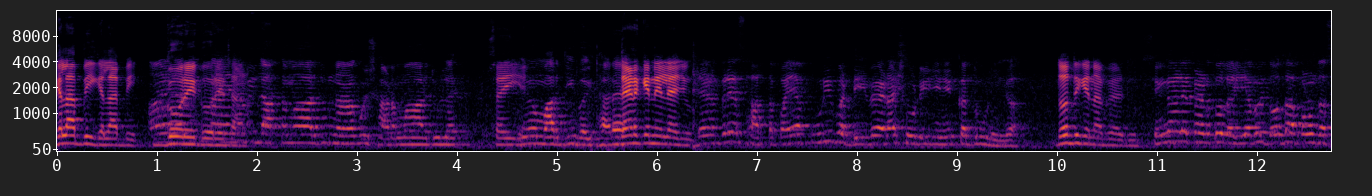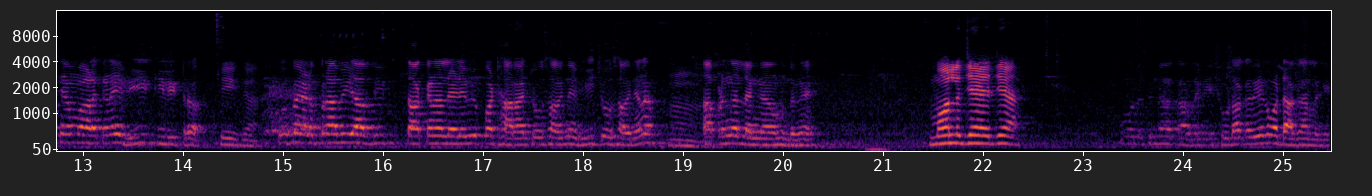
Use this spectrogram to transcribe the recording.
ਗੁਲਾਬੀ ਗੁਲਾਬੀ। ਗੋਰੇ ਗੋਰੇ ਥਾਣ ਵੀ ਲੱਤ ਮਾਰ ਜੂ ਨਾ ਕੋਈ ਛੜ ਮਾਰ ਜੂ ਲੈ। ਸਹੀ ਹੈ। ਜਿਵੇਂ ਮਰਜ਼ੀ ਬੈਠਾ ਰਹਿ। ਦਿਨ ਕਿੰਨੇ ਲੈ ਜੂ? ਦਿਨ ਵੀਰੇ ਸੱਤ ਪਏ ਆ ਪੂਰੀ ਵੱਡੀ ਭੈੜਾ ਛੋਟੀ ਜੀ ਨਹੀਂ ਕੱਦੂ ਨਹੀਂਗਾ। ਦੁੱਧ ਕਿੰਨਾ ਪਿਆ ਜੂ? ਸਿੰਘਾਂ ਵਾਲੇ ਪਿੰਡ ਤੋਂ ਲਈ ਆ ਬਈ ਦੁੱਧ ਆਪਾਂ ਨੂੰ ਦੱਸਿਆ ਮਾਲਕ ਨੇ 20 ਕੀ ਲੀਟਰ। ਠੀਕ ਆ। ਕੋਈ ਭੈਣ ਭਰਾ ਵੀ ਆਪਦੀ ਤਾਕ ਨਾਲ ਲੈ ਲੇ ਵੀ ਆਪਾਂ 18 ਚੋ ਸਕਦੇ ਹਾਂ 20 ਚੋ ਸਕਦੇ ਨਾ। ਆਪਣੀਆਂ ਲੰਗਾਂ ਹੁੰਦੀਆਂ। ਮੁੱਲ ਜਾਇਜ਼ ਆ। ਕਿੰਨਾ ਕਰ ਲਗੇ ਛੋਟਾ ਕਰੀਏ ਕਿ ਵੱਡਾ ਕਰ ਲਗੇ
